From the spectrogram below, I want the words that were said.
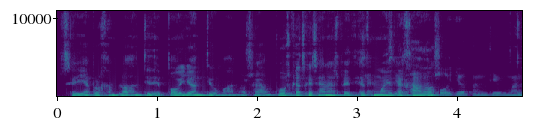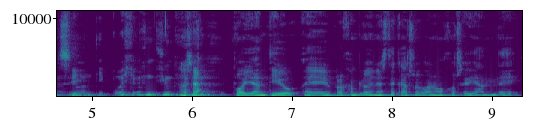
sería, por ejemplo, anti de pollo, antihumano. O sea, buscas que sean especies muy alejados. Pollo antihumano, sí. no antipollo antihumano. O sea, pollo anti, eh, por ejemplo, en este caso a lo mejor serían de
